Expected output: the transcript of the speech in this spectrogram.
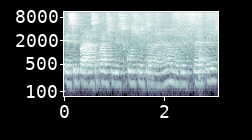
esse, essa parte desse curso de pranayamas, etc.,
